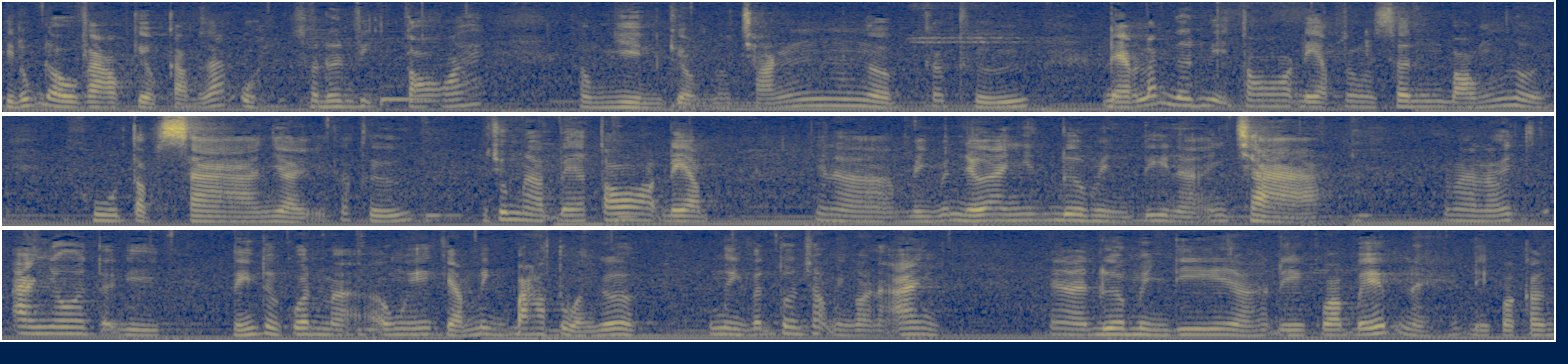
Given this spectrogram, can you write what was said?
Thì lúc đầu vào kiểu cảm giác ui sao đơn vị to ấy xong nhìn kiểu nó trắng ngợp các thứ đẹp lắm, đơn vị to, đẹp rồi, sân bóng rồi, khu tập xà nhảy các thứ. Nói chung là bé to, đẹp. Nên là mình vẫn nhớ anh đưa mình đi là anh trà. Nhưng mà nói anh thôi, tại vì lính tuyển quân mà, ông ấy kém mình 3 tuổi cơ. Mình vẫn tôn trọng, mình gọi là anh. Nên là đưa mình đi đi qua bếp này, đi qua căng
